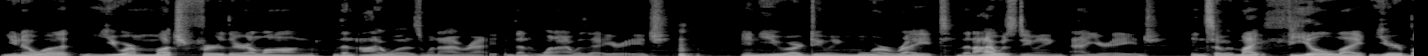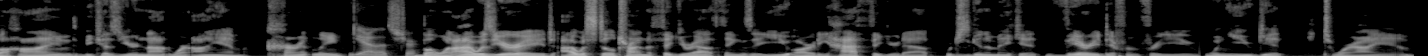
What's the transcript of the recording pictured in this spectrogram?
"You know what? You are much further along than I was when I were at, than when I was at your age." and you are doing more right than I was doing at your age. And so it might feel like you're behind because you're not where I am currently. Yeah, that's true. But when I was your age, I was still trying to figure out things that you already have figured out, which is going to make it very different for you when you get to where I am.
